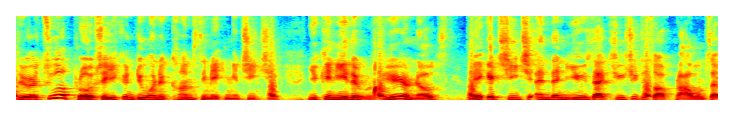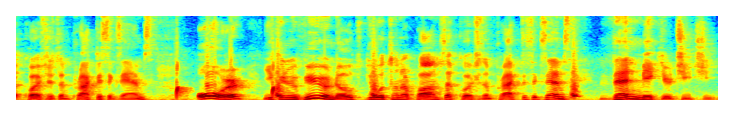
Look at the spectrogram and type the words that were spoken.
There are two approaches that you can do when it comes to making a cheat sheet. You can either review your notes, make a cheat sheet, and then use that cheat sheet to solve problems set questions and practice exams. Or you can review your notes, do a ton of problem set questions and practice exams, then make your cheat sheet.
